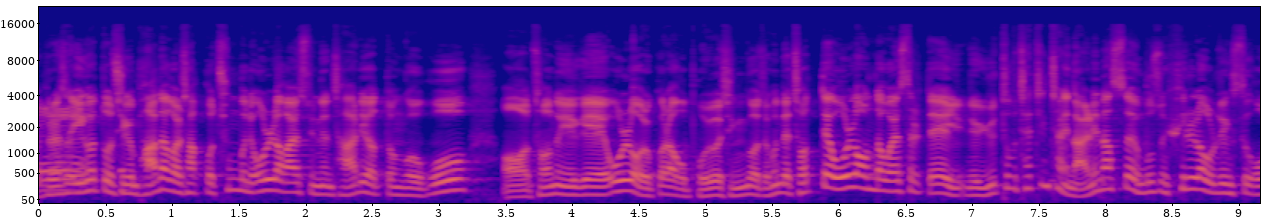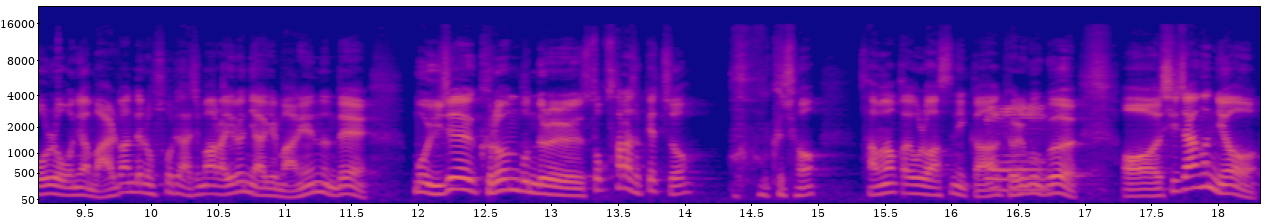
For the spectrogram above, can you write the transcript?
네. 그래서 이것도 지금 바닥을 잡고 충분히 올라갈 수 있는 자리였던 거고, 어, 저는 이게 올라올 거라고 보여진 거죠. 근데 저때 올라온다고 했을 때 유- 유튜브 채팅창이 난리 났어요. 무슨 힐러홀딩스가 올라오냐, 말도 안 되는 소리 하지 마라 이런 이야기를 많이 했는데, 뭐 이제 그런 분들 쏙 사라졌겠죠. 그죠? 4만 원까지 올라왔으니까 네. 결국은 어, 시장은요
